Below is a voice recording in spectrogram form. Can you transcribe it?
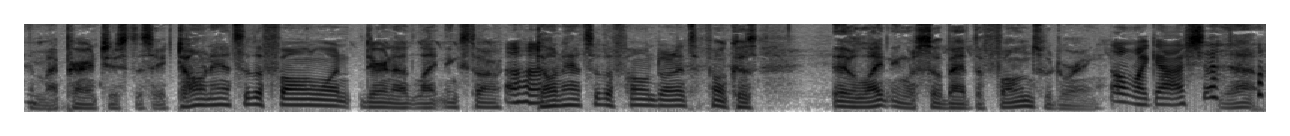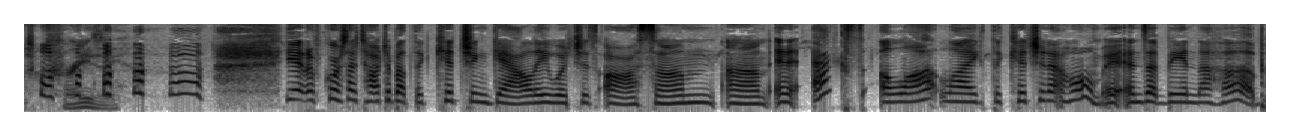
and my parents used to say, "Don't answer the phone when during a lightning storm. Uh-huh. Don't answer the phone. Don't answer the phone because the lightning was so bad the phones would ring. Oh my gosh. Yeah, it was crazy. Yeah, and of course, I talked about the kitchen galley, which is awesome. Um, and it acts a lot like the kitchen at home. It ends up being the hub.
